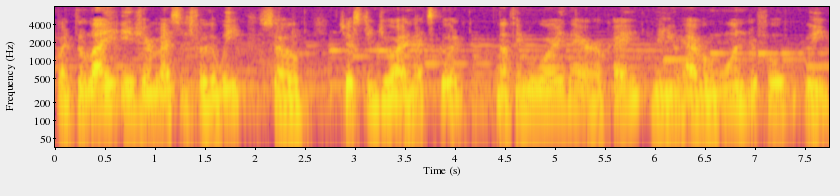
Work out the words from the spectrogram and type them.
But delight is your message for the week. So just enjoy. That's good. Nothing to worry there, okay? May you have a wonderful week.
